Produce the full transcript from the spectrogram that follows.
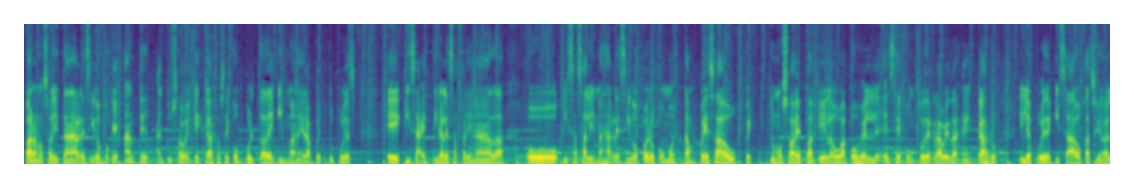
para no salir tan agresivo, porque antes, al tú saber que el carro se comporta de X manera, pues tú puedes eh, quizás estirar esa frenada o quizás salir más agresivo pero como es tan pesado, pues tú no sabes para qué lado va a coger ese punto de gravedad en el carro y le puede quizás ocasionar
